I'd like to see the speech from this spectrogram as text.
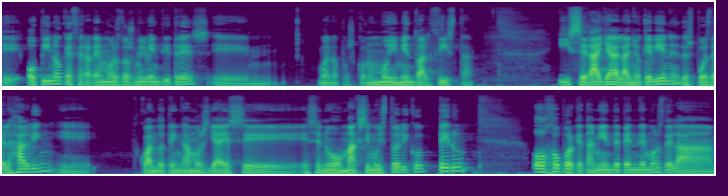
eh, opino que cerraremos 2023, eh, bueno, pues con un movimiento alcista. Y será ya el año que viene, después del halving, eh, cuando tengamos ya ese, ese nuevo máximo histórico, pero ojo porque también dependemos de, la,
